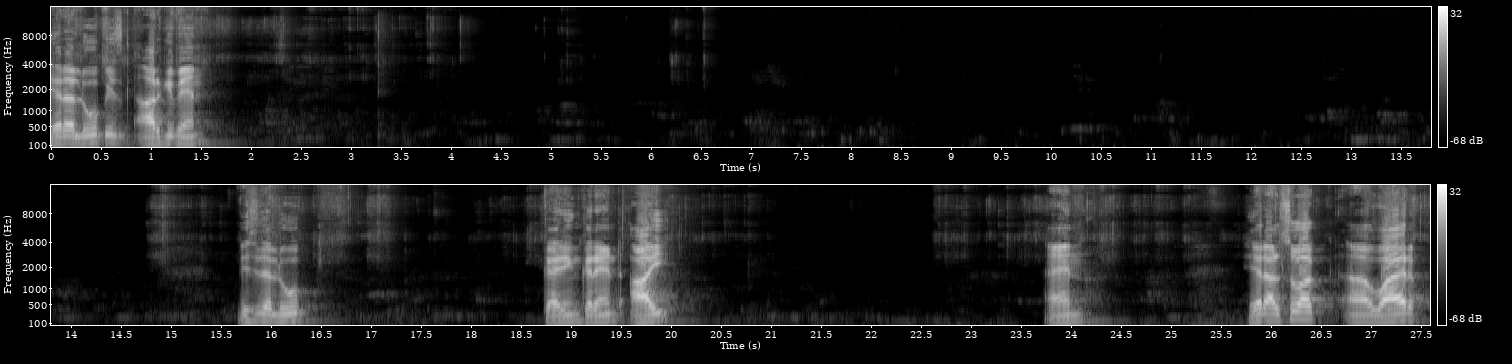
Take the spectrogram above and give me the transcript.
here a loop is are given. This is a loop carrying current I and here also a uh, wire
